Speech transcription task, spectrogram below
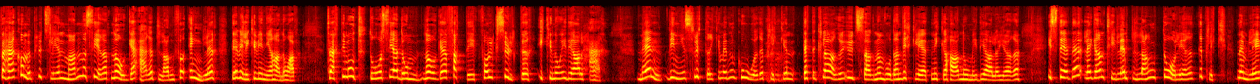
For her kommer plutselig en mann og sier at Norge er et land for engler. Det vil ikke Vinje ha noe av. Tvert imot, Dråsi er dum, Norge er fattig, folk sulter. Ikke noe ideal her. Men Vinje slutter ikke med den gode replikken, dette klare utsagnet om hvordan virkeligheten ikke har noe med ideal å gjøre. I stedet legger han til en langt dårligere replikk, nemlig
